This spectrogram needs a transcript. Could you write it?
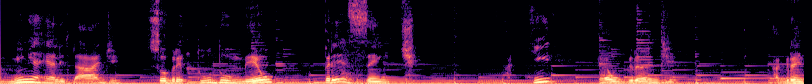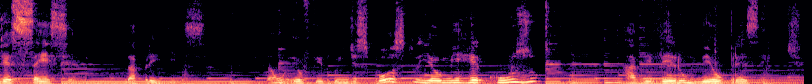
minha realidade, sobretudo o meu presente. Aqui é o grande a grande essência da preguiça. Então eu fico indisposto e eu me recuso a viver o meu presente.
